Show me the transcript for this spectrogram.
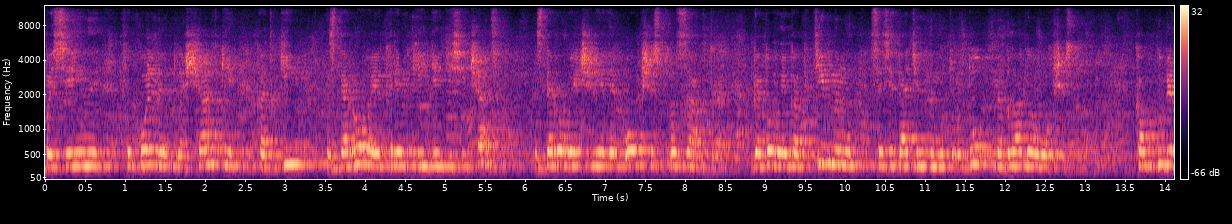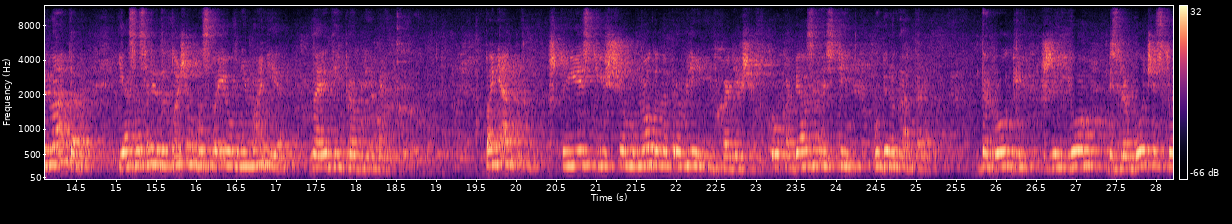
бассейны, футбольные площадки, катки. Здоровые крепкие дети сейчас, здоровые члены общества завтра, готовые к активному созидательному труду на благо общества. Как губернатор я сосредоточил бы свое внимание на этой проблеме. Понятно, что есть еще много направлений, входящих в круг обязанностей губернатора – дороги, жилье, безработица,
